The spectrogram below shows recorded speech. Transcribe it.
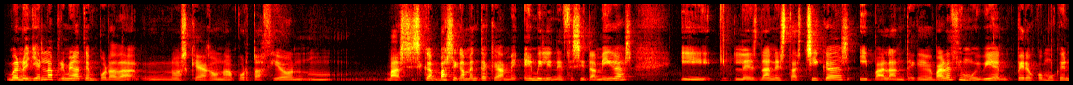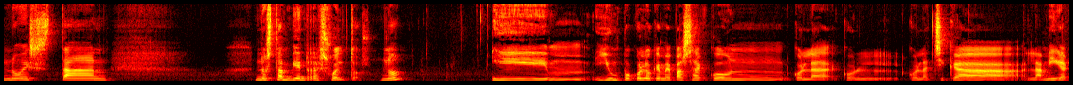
Bueno, ya en la primera temporada no es que haga una aportación básicamente que Emily necesita amigas y les dan estas chicas y pa'lante, que me parece muy bien, pero como que no están. no están bien resueltos, ¿no? Y, y un poco lo que me pasa con, con, la, con, la chica, la amiga,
